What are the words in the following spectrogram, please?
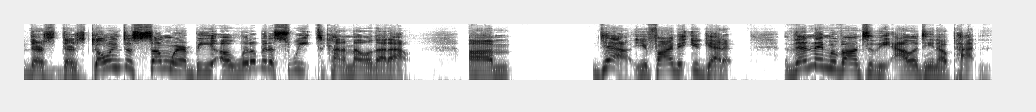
there's there's going to somewhere be a little bit of sweet to kind of mellow that out. Um, yeah, you find it, you get it. Then they move on to the Aladino patent.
